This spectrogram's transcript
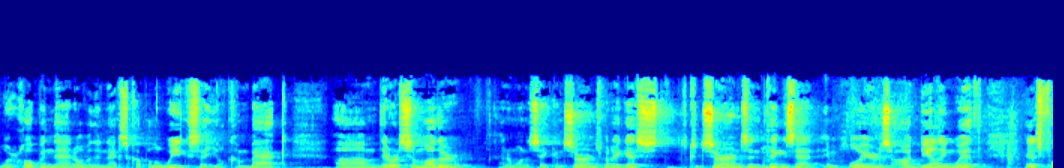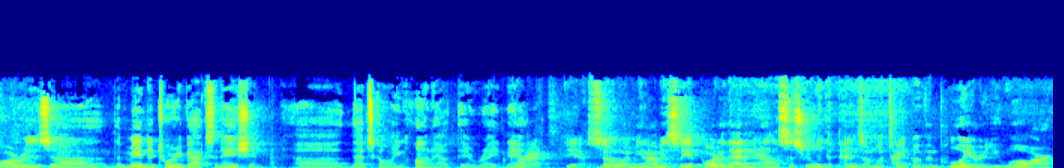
we're hoping that over the next couple of weeks that you'll come back. Um, there are some other, I don't want to say concerns, but I guess concerns and things that employers are dealing with as far as uh, the mandatory vaccination uh, that's going on out there right now. Correct. Yeah. So, I mean, obviously, a part of that analysis really depends on what type of employer you are.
